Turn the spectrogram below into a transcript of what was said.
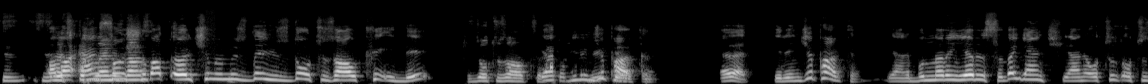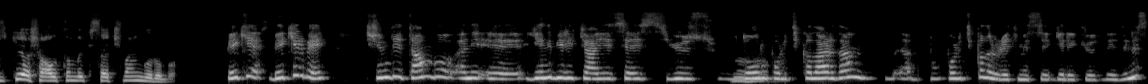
Siz, sizin Valla en son Şubat ölçümümüzde yüzde 36 idi. %36. Yani birinci parti. Bir evet, birinci parti. Yani bunların yarısı da genç. Yani 30-32 yaş altındaki seçmen grubu. Peki Bekir Bey, şimdi tam bu hani e, yeni bir hikaye, ses, yüz, doğru Hı-hı. politikalardan bu politikalar üretmesi gerekiyor dediniz.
